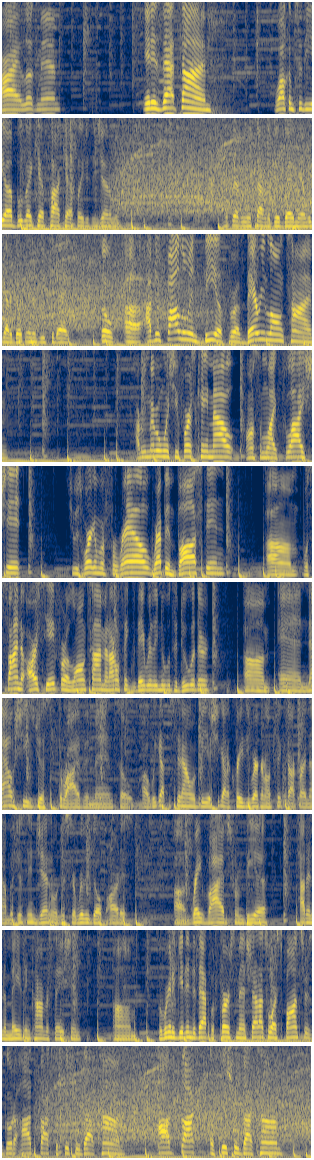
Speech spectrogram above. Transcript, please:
All right, look, man. It is that time. Welcome to the uh, Bootleg Kev podcast, ladies and gentlemen. Hope everyone's having a good day, man. We got a dope interview today. So uh, I've been following Bia for a very long time. I remember when she first came out on some like fly shit. She was working with Pharrell, repping Boston. Um, was signed to RCA for a long time, and I don't think they really knew what to do with her. Um, and now she's just thriving, man. So uh, we got to sit down with Bia. She got a crazy record on TikTok right now, but just in general, just a really dope artist. Uh, great vibes from Bia. Had an amazing conversation. Um, so we're gonna get into that, but first, man, shout out to our sponsors. Go to oddsocksofficial.com, oddsocksofficial.com,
